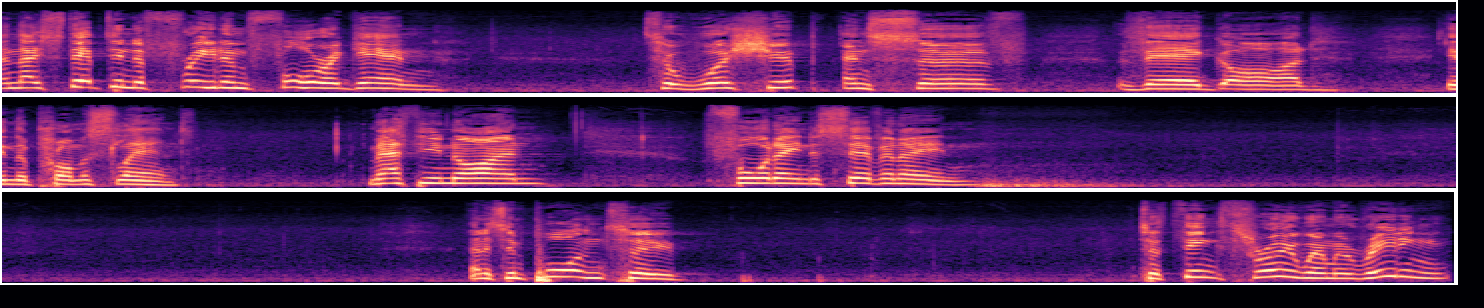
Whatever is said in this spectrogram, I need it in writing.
And they stepped into freedom for again to worship and serve their God in the promised land. Matthew 9 14 to 17. And it's important to, to think through when we're reading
